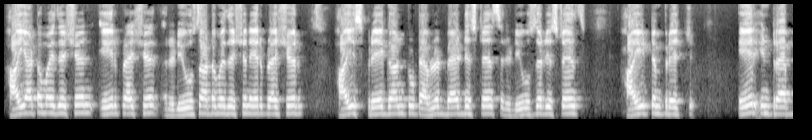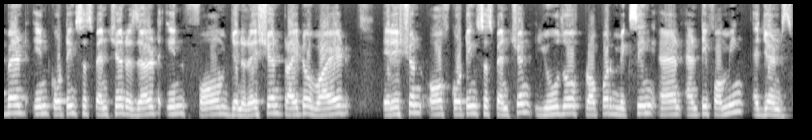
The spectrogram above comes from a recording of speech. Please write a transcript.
High atomization air pressure. Reduce the atomization air pressure. High spray gun to tablet bed distance. Reduce the distance. High temperature air entrapment in coating suspension result in foam generation. Try to avoid aeration of coating suspension use of proper mixing and anti-foaming agents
